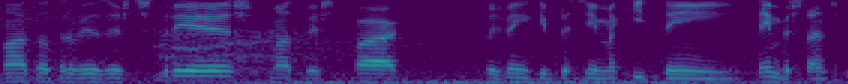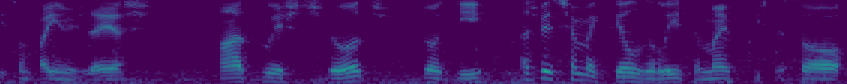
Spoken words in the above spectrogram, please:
mato outra vez estes três, mato este pack, depois venho aqui para cima, aqui tem, tem bastantes, aqui são para aí uns 10, mato estes todos, estão aqui, às vezes chamo aqueles ali também, porque isto é só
